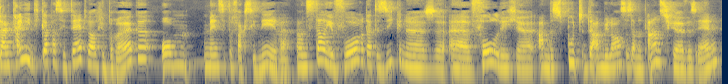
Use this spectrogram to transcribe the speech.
dan kan je die capaciteit wel gebruiken om mensen te vaccineren. Want stel je voor dat de ziekenhuizen uh, vol liggen, aan de spoed de ambulances aan het aanschuiven zijn.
